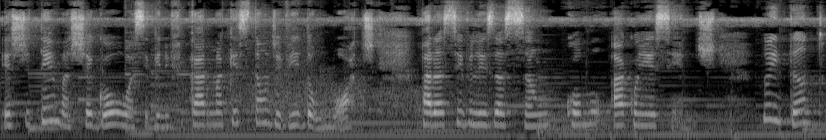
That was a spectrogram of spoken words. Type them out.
este tema chegou a significar uma questão de vida ou morte para a civilização como a conhecemos. No entanto,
